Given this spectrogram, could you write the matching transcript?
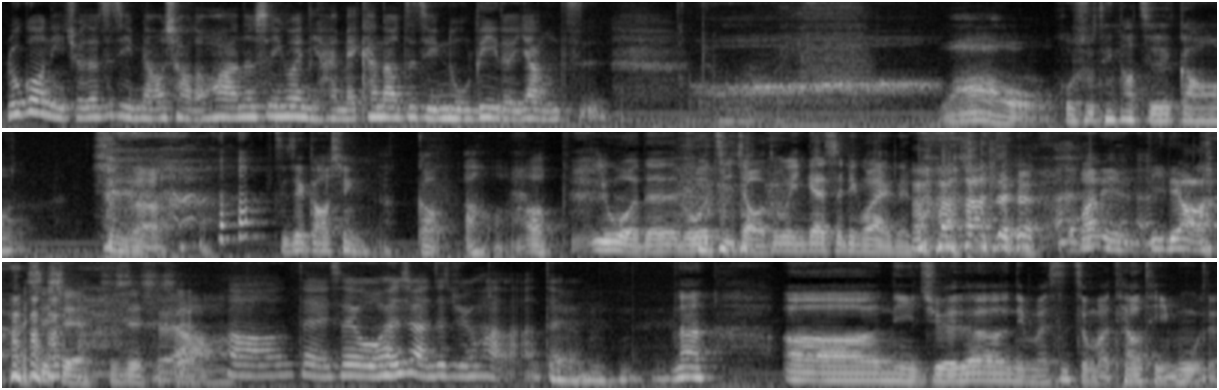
如果你觉得自己渺小的话，那是因为你还没看到自己努力的样子。哦，哇哦，胡叔听到直接高兴了。直接高兴高哦哦，以我的逻辑角度，应该是另外一个。对，我帮你低掉了。谢谢谢谢谢谢。好，对，所以我很喜欢这句话啦。对，嗯、那呃，你觉得你们是怎么挑题目的？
